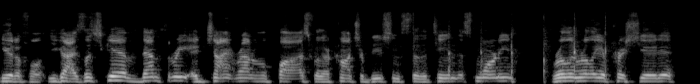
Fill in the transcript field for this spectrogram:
Beautiful. You guys, let's give them three a giant round of applause for their contributions to the team this morning. Really, really appreciate it.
